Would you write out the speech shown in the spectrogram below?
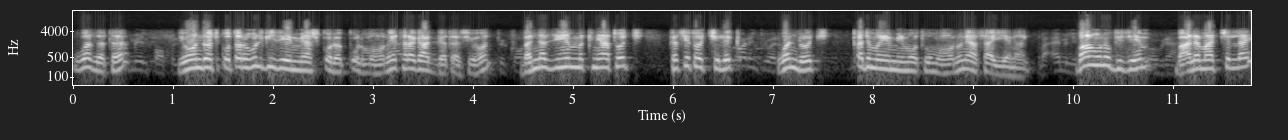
ወዘተ የወንዶች ቁጥር ሁልጊዜ የሚያሽቆለቁል መሆኑ የተረጋገጠ ሲሆን በእነዚህም ምክንያቶች ከሴቶች ይልቅ ወንዶች ቀድመው የሚሞቱ መሆኑን ያሳየናል። በአሁኑ ጊዜም በዓለማችን ላይ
